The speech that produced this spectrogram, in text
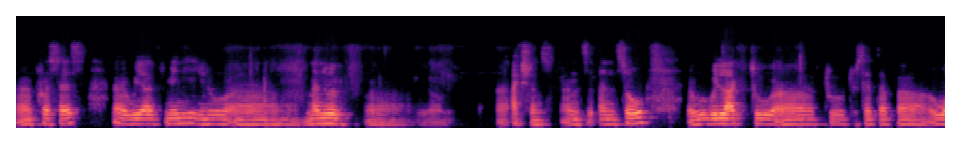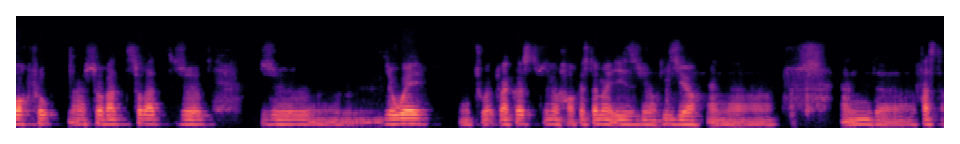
uh, process uh, we have many you know uh, manual uh, know, actions. And and so we like to to to set up a workflow so that so that the the the way to, to accost you know our customer is you know easier and uh, and uh, faster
